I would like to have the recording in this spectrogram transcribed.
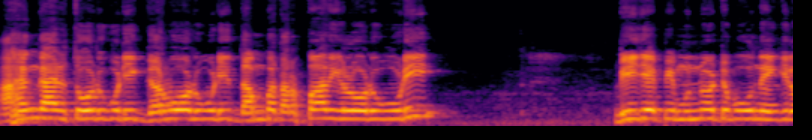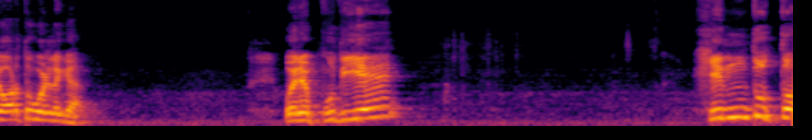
അഹങ്കാരത്തോടുകൂടി ഗർവോടുകൂടി ദമ്പതർപ്പാദികളോടുകൂടി ബി ജെ പി മുന്നോട്ട് പോകുന്നെങ്കിൽ ഓർത്തുകൊള്ളുക. ഒരു പുതിയ ഹിന്ദുത്വ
